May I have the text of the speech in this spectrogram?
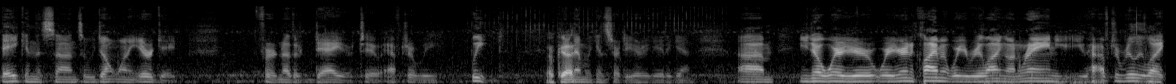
bake in the sun, so we don't want to irrigate for another day or two after we weed Okay. and then we can start to irrigate again. Um, you know, where you're where you're in a climate where you're relying on rain, you, you have to really like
